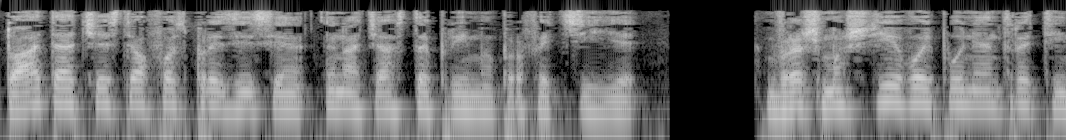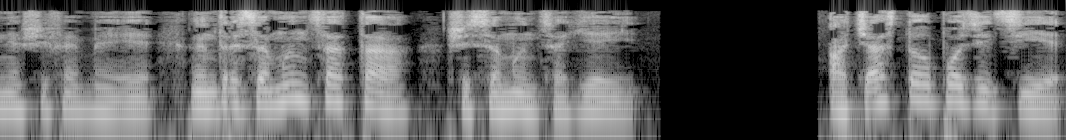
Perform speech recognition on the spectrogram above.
Toate acestea au fost prezise în această primă profeție. Vrășmășie voi pune între tine și femeie, între sămânța ta și sămânța ei. Această opoziție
